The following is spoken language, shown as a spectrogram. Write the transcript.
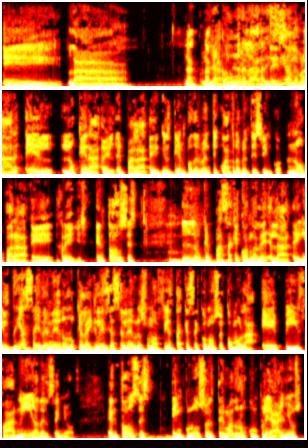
eh, la, La, la, la de tradición. celebrar el lo que era el, el para en el tiempo del 24 al 25, no para eh, Reyes. Entonces, lo que pasa es que cuando le- la, en el día 6 de enero lo que la iglesia celebra es una fiesta que se conoce como la Epifanía del Señor. Entonces, incluso el tema de los cumpleaños,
